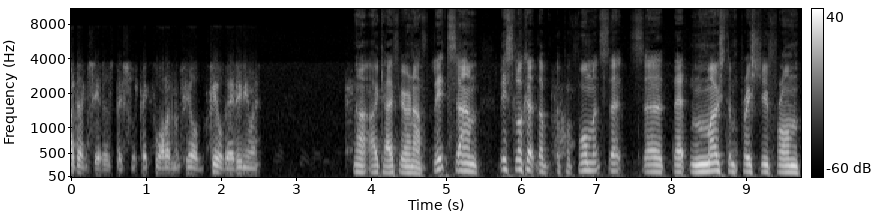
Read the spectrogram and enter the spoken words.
I don't see it as disrespectful. I don't feel feel that anyway. No, okay, fair enough. Let's um let's look at the, the performance that's uh, that most impressed you from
